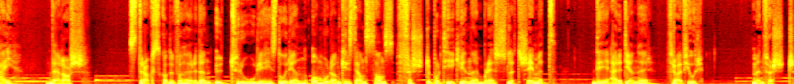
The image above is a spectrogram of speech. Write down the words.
Hei, det er Lars. Straks skal du få høre den utrolige historien om hvordan Kristiansands første politikvinne ble slutshamet. Det er et gjenhør fra i fjor. Men først.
